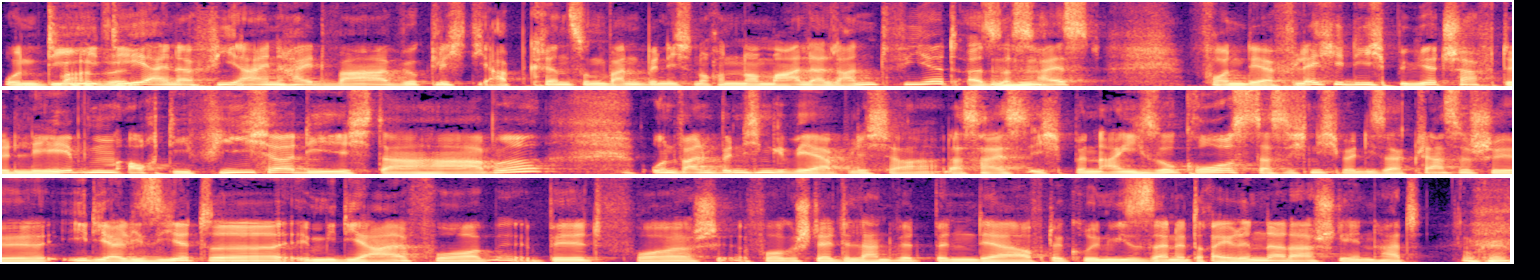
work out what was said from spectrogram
Und die Wahnsinn. Idee einer Vieheinheit war wirklich die Abgrenzung, wann bin ich noch ein normaler Landwirt? Also das heißt, von der Fläche, die ich bewirtschafte, leben auch die Viecher, die ich da habe. Und wann bin ich ein Gewerblicher? Das heißt, ich bin eigentlich so groß, dass ich nicht mehr dieser klassische, idealisierte, im Idealvorbild vor, vorgestellte Landwirt bin, der auf der grünen Wiese seine drei Rinder da stehen hat. Okay.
